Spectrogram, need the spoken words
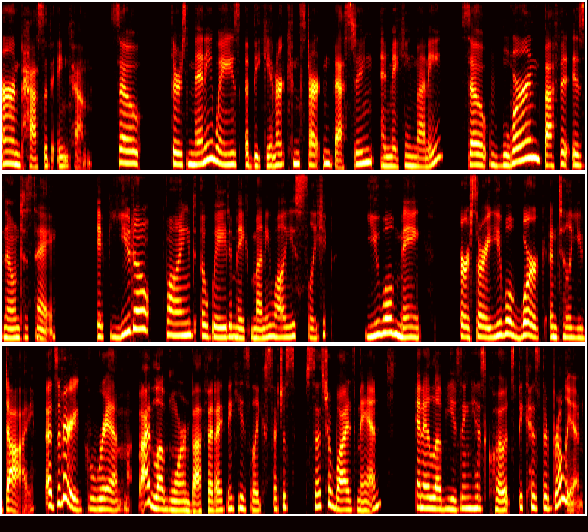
earn passive income. So there's many ways a beginner can start investing and making money. So Warren Buffett is known to say, if you don't find a way to make money while you sleep, you will make or sorry, you will work until you die. That's a very grim. I love Warren Buffett. I think he's like such a such a wise man, and I love using his quotes because they're brilliant.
